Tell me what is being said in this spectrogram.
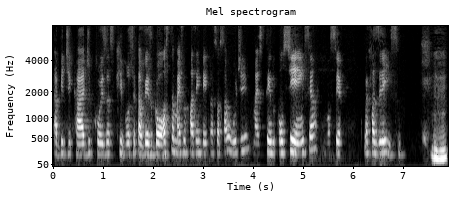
abdicar de coisas que você talvez gosta, mas não fazem bem para sua saúde, mas tendo consciência, você vai fazer isso. Uhum.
